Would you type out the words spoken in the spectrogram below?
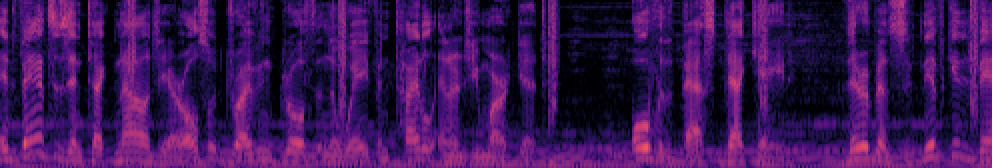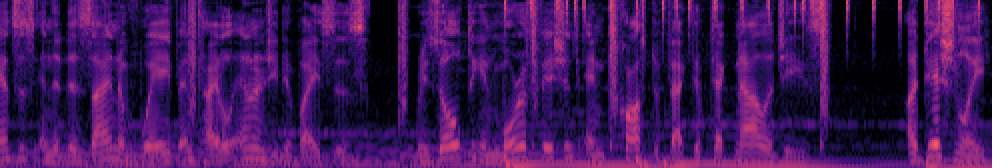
advances in technology are also driving growth in the wave and tidal energy market. Over the past decade, there have been significant advances in the design of wave and tidal energy devices, resulting in more efficient and cost-effective technologies. Additionally,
